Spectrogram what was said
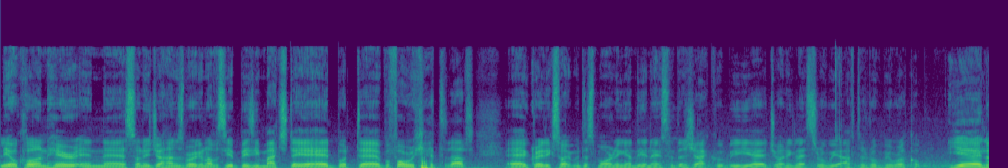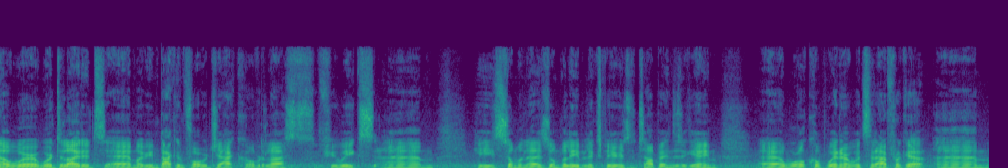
Leo Cullen here in uh, sunny Johannesburg, and obviously a busy match day ahead. But uh, before we get to that, uh, great excitement this morning and the announcement that Jacques will be uh, joining Leinster Rugby after the Rugby World Cup. Yeah, no, we're, we're delighted. Um, I've been back and forth with Jacques over the last few weeks. Um, he's someone that has unbelievable experience at the top end of the game, uh, World Cup winner with South Africa, um,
